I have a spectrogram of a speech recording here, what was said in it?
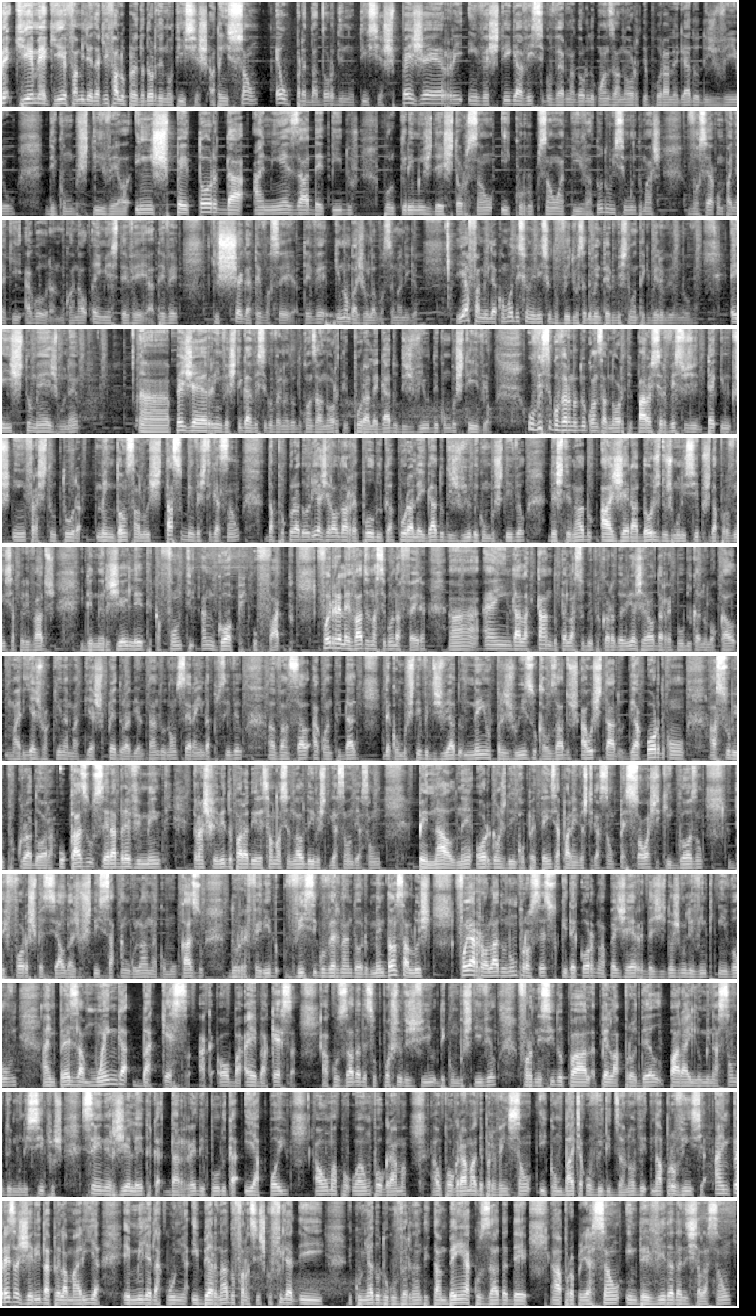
Me que é, me que é, família, daqui fala o Predador de Notícias. Atenção, é o Predador de Notícias. PGR investiga vice-governador do Kwanza Norte por alegado desvio de combustível. Inspetor da Aniesa detidos por crimes de extorsão e corrupção ativa. Tudo isso e muito mais você acompanha aqui agora no canal MSTV, a TV que chega até você, a TV que não bajula você, maniga. E a família, como eu disse no início do vídeo, você deve ter visto ontem que ver o vídeo novo. É isto mesmo, né? A PGR investiga vice-governador do Kwanza Norte por alegado desvio de combustível. O vice-governador do Kwanza Norte para os serviços de técnicos e infraestrutura, Mendonça Luz, está sob investigação da Procuradoria-Geral da República por alegado desvio de combustível destinado a geradores dos municípios da província privados e de energia elétrica, fonte Angope. O fato foi relevado na segunda-feira, ainda latando pela Subprocuradoria-Geral da República no local, Maria Joaquina Matias Pedro adiantando não ser ainda possível avançar a quantidade de combustível desviado nem o prejuízo causados ao Estado. De acordo com a subprocuradora, o caso será brevemente transferido para a Direção Nacional de Investigação de Ação Penal, né, órgãos de incompetência para investigação, pessoas que gozam de foro especial da Justiça angolana, como o caso do referido vice-governador. Mendonça Luz foi arrolado num processo que decorre na PGR desde 2020 que envolve a empresa Muenga Baquessa, é Baquessa acusada de suposto desvio de combustível fornecido pela Prodel para a iluminação de municípios sem energia elétrica da rede pública e apoio a, uma, a um programa, ao programa de Prevenção e Combate à Covid-19 na província. A empresa gerida pela Maria Emília da Cunha e Bernardo Francisco, filha e, e cunhado do governante, também é acusada de apropriação indevida da instalação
